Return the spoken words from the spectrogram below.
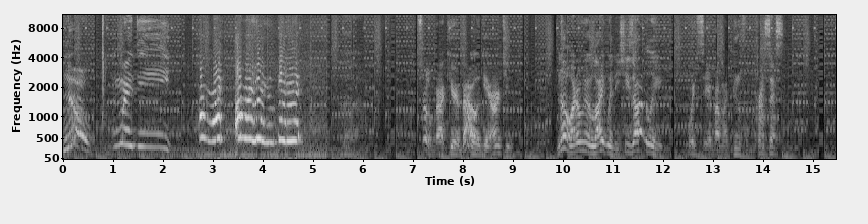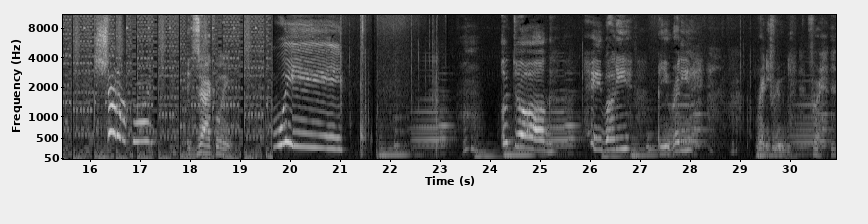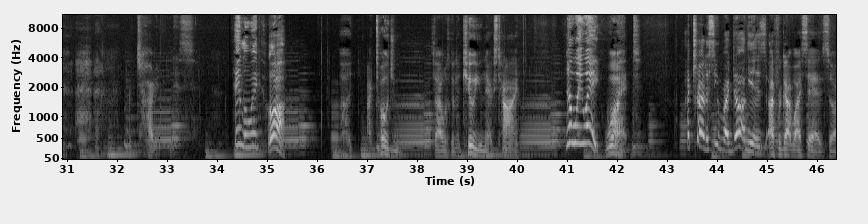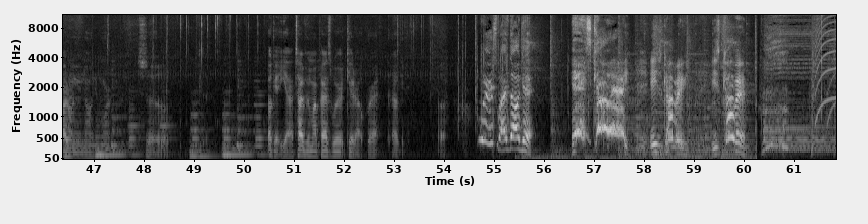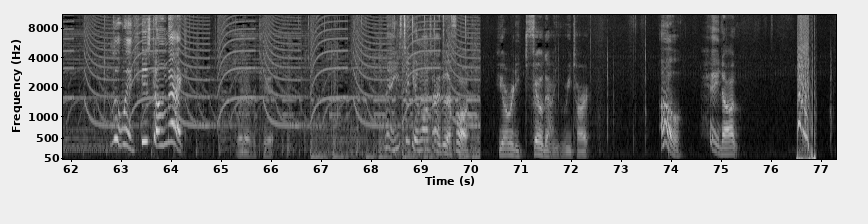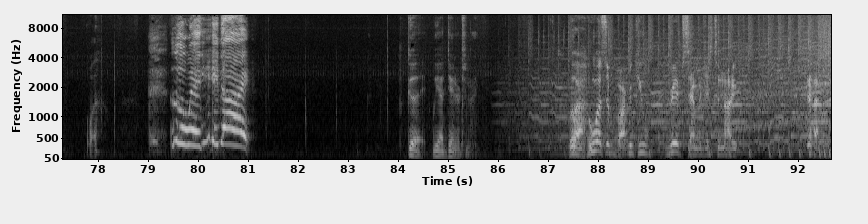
No! Wendy! Alright, I'm right here, you idiot! So back here about again, aren't you? No, I don't even like Wendy. She's ugly. What do you say about my beautiful princess? Shut up, Roy! Exactly. We. A dog. Hey, buddy, are you ready? ready for for retardedness. Hey, Ludwig. Ah! Uh, I told you that I was gonna kill you next time. No, wait, wait. What? I tried to see where my dog is. I forgot what I said, so I don't even know anymore. So, okay, yeah, I type in my password. Get out, Brad. Okay. Where's my dog at? He's coming! He's coming! He's coming! Ludwig, he's coming back! Whatever, kid. Man, he's taking a long time to do that fall. He already fell down, you retard. Oh, hey, dog. What? Ludwig, he died! Good, we had dinner tonight. Ugh, who wants some barbecue rib sandwiches tonight?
